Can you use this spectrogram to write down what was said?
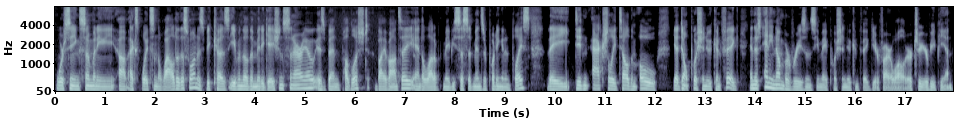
we're seeing so many um, exploits in the wild of this one is because even though the mitigation scenario has been published by Ivanti and a lot of maybe sysadmins are putting it in place, they didn't actually tell them, oh, yeah, don't push a new config. And there's any number of reasons you may push a new config to your firewall or to your VPN.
